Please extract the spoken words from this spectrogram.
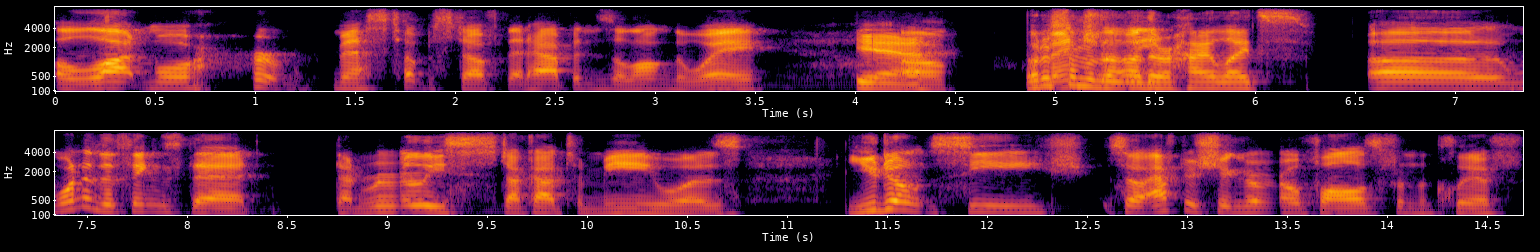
a lot more messed up stuff that happens along the way. Yeah. Um, what are some of the other highlights? Uh, one of the things that that really stuck out to me was you don't see. So after Shigeru falls from the cliff,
